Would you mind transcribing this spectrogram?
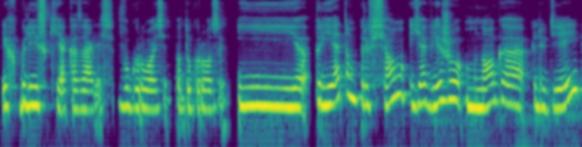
их близкие оказались в угрозе, под угрозой. И при этом, при всем, я вижу много людей,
